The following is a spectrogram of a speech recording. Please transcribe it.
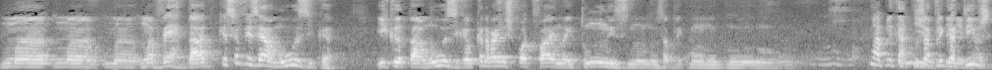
uma, uma, uma, uma verdade. Porque se eu fizer a música e cantar a música, o cara vai no Spotify, no iTunes, no- nos apli- no- no- no, aplicativo. nos aplicativos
